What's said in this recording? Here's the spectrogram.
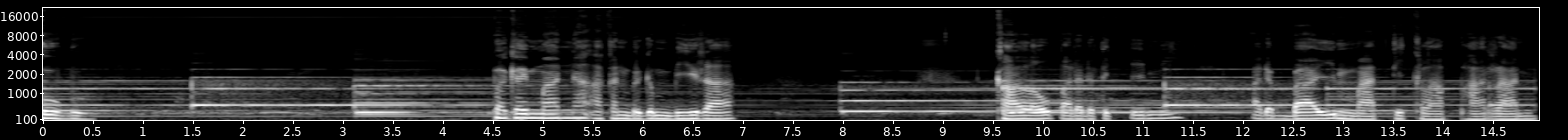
kubu. Bagaimana akan bergembira kalau pada detik ini ada bayi mati kelaparan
